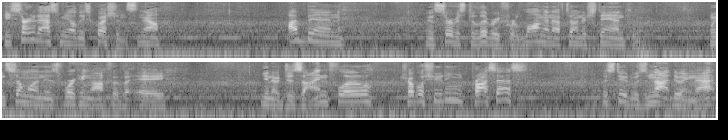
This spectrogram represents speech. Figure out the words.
He started asking me all these questions. Now, I've been in service delivery for long enough to understand when someone is working off of a you know design flow troubleshooting process this dude was not doing that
